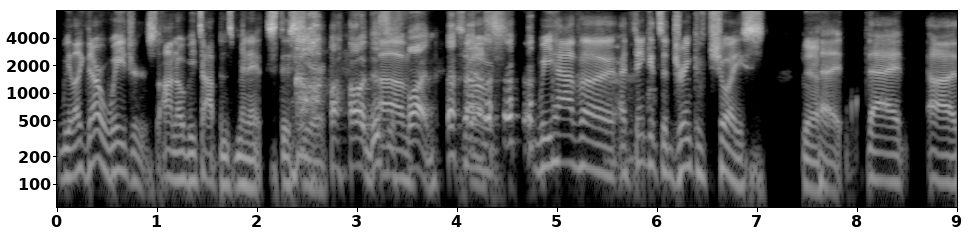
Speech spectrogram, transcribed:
We like there are wagers on Obi Toppin's minutes this year. oh, this um, is fun. so we have a, I think it's a drink of choice. Yeah. That that uh,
